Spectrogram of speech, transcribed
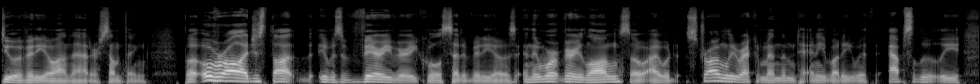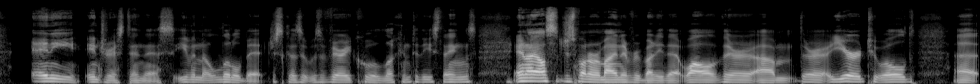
do a video on that or something. But overall, I just thought it was a very, very cool set of videos, and they weren't very long, so I would strongly recommend them to anybody with absolutely any interest in this, even a little bit, just because it was a very cool look into these things. And I also just want to remind everybody that while they're um, they're a year or two old, uh,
